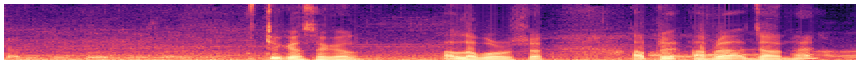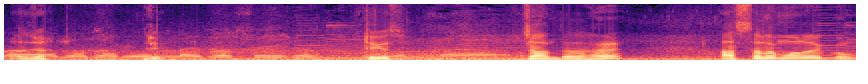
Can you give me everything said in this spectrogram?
শান্তি করবি বাবা। ঠিক আছে গেল আল্লাহ ভরসা। আপনি আপনার যান হ্যাঁ? জি। রাখবি ঠিক আছে। যান হ্যাঁ? আসসালামু আলাইকুম।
